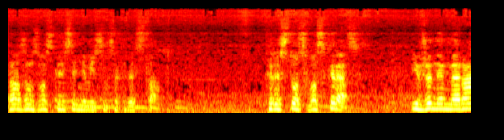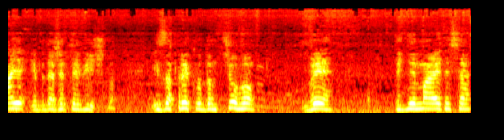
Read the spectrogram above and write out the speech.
разом з Воскресінням Ісуса Христа. Христос Воскрес і вже не вмирає, і буде жити вічно. І за прикладом цього ви піднімаєтеся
